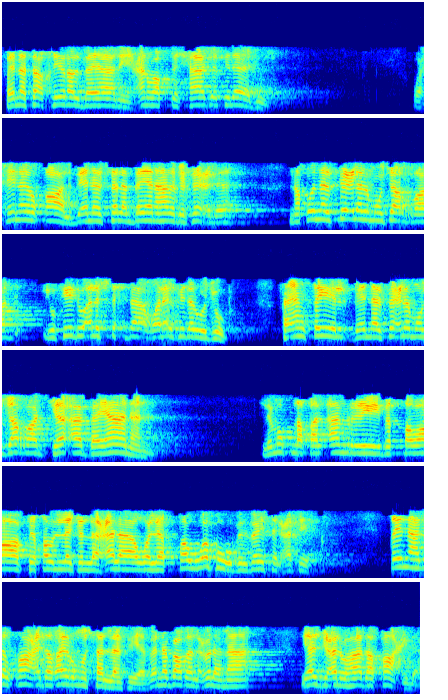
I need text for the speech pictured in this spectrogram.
فإن تأخير البيان عن وقت الحاجة لا يجوز. وحين يقال بأن السلام بين هذا بفعله نقول أن الفعل المجرد يفيد الاستحباب ولا يفيد الوجوب. فإن قيل بأن الفعل المجرد جاء بيانا لمطلق الأمر بالطواف في قول الله جل وعلا وليطوفوا بالبيت العتيق. قيل أن هذه القاعدة غير مسلم فيها فإن بعض العلماء يجعل هذا قاعدة.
